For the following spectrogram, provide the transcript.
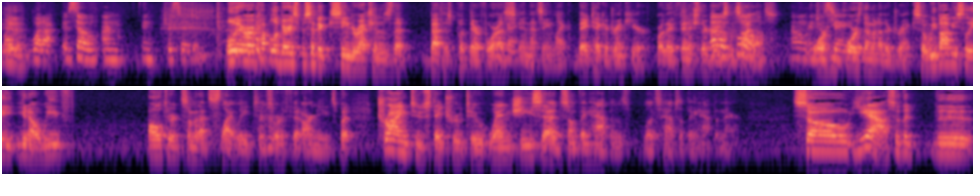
like Yeah. what I so I'm interested in Well, there are a couple of very specific scene directions that Beth has put there for us Okay. in that scene. Like they take a drink here, or they finish their drinks Oh, in silence, Oh, or he pours them another drink. So we've obviously, you know, we've altered some of that slightly to Uh-huh. sort of fit our needs, but trying to stay true to when she said something happens, let's have something happen there. So yeah, so the the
